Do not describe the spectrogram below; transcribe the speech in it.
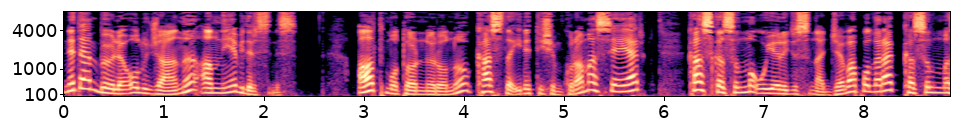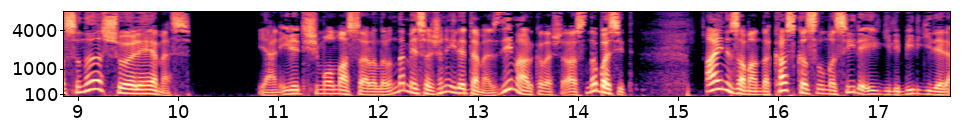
Neden böyle olacağını anlayabilirsiniz. Alt motor nöronu kasla iletişim kuramazsa eğer, kas kasılma uyarıcısına cevap olarak kasılmasını söyleyemez. Yani iletişim olmazsa aralarında mesajını iletemez değil mi arkadaşlar? Aslında basit. Aynı zamanda kas kasılması ile ilgili bilgileri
